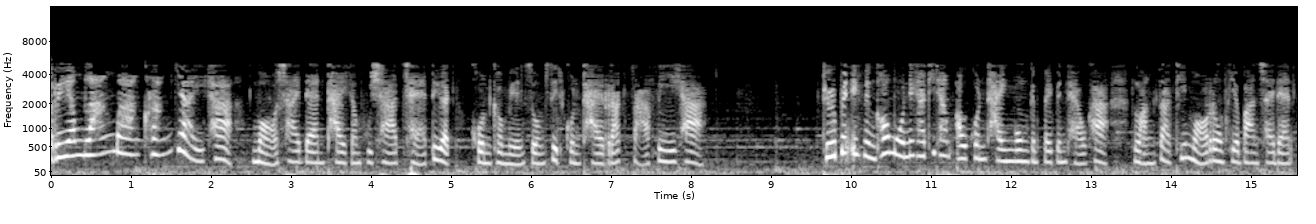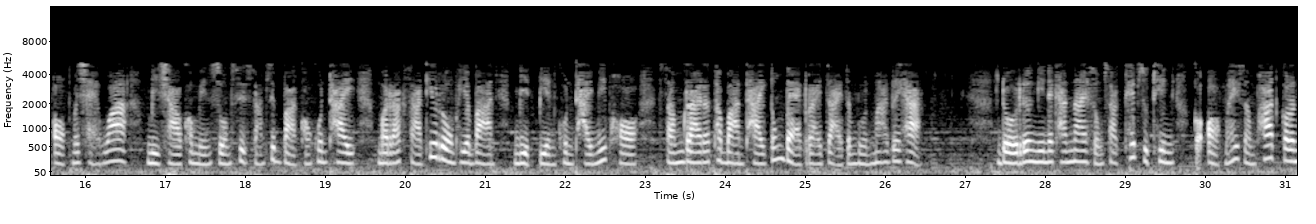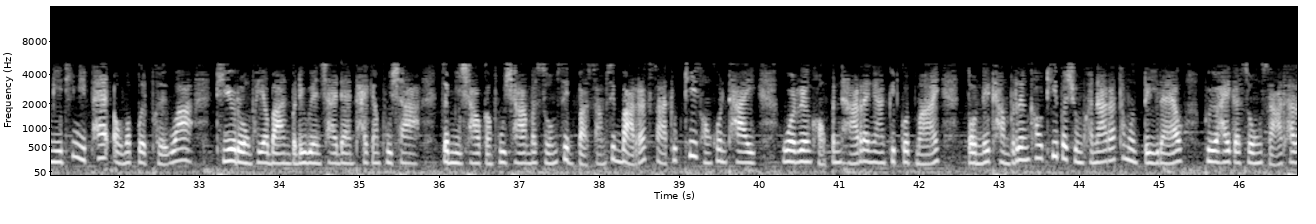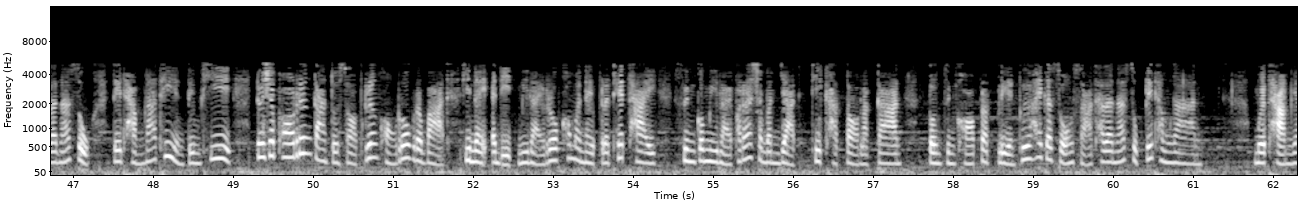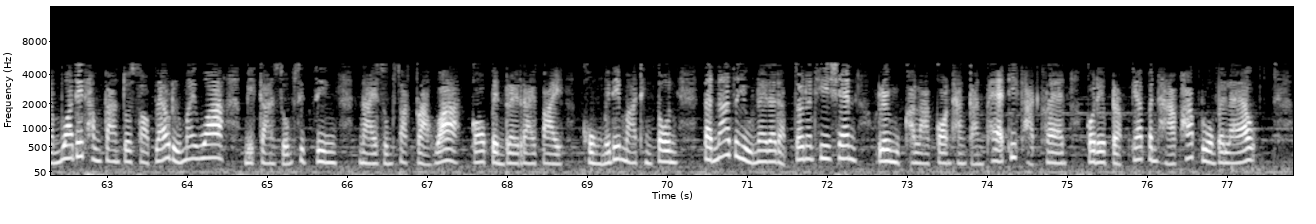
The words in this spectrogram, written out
เตรียมล้างบางครั้งใหญ่ค่ะ หมอชายแดนไทยกัมพูชาแฉเดือด คนเขมรสวมสิทธิ์คนไทยรักษาฟรีค่ะ ถือเป็นอีกหนึ่งข้อมูลนะคะที่ทำเอาคนไทยงงกันไปเป็นแถวค่ะ หลังจากที่หมอโรงพยาบาลชายแดนออกมาแฉว่า มีชาวเขมรสวมสิทธิ์ 30 บาทของคนไทย มารักษาที่โรงพยาบาล เบียดเบียนคนไทยไม่พอ ซ้ำรายรัฐบาลไทยต้องแบกรายจ่ายจำนวนมากด้วยค่ะ โดยเรื่องนี้นะคะนายสมศักดิ์เทพสุทินก็ออกมาให้สัมภาษณ์กรณีที่มีแพทย์ออกมาเปิดเผยว่า ที่โรงพยาบาลบริเวณชายแดนไทยกัมพูชา จะมีชาวกัมพูชามาสวมสิทธิ์บัตร 30 บาทรักษาทุกที่ของคนไทย ว่าเรื่องของปัญหาแรงงานผิดกฎหมาย ตนได้ทำเรื่องเข้าที่ประชุมคณะรัฐมนตรีแล้ว เพื่อให้กระทรวงสาธารณสุข ได้ทำหน้าที่อย่างเต็มที่ โดยเฉพาะเรื่องการตรวจสอบเรื่องของโรคระบาดที่ในอดีตมีหลายโรคเข้ามาในประเทศไทย ซึ่งก็มีหลายพระราชบัญญัติที่ขัดต่อหลักการตนจึงขอปรับเปลี่ยนเพื่อให้กระทรวงสาธารณสุขได้ทำงาน เมื่อถามย้ำว่าได้ทำการตรวจสอบแล้วหรือไม่ว่ามีการสวมสิทธิ์จริง นายสมศักดิ์กล่าวว่าก็เป็นรายๆไป คงไม่ได้มาถึงตน แต่น่าจะอยู่ในระดับเจ้าหน้าที่เช่น เรื่องบุคลากรทางการแพทย์ที่ขาดแคลน ก็ได้ปรับแก้ปัญหาภาพรวมไปแล้ว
